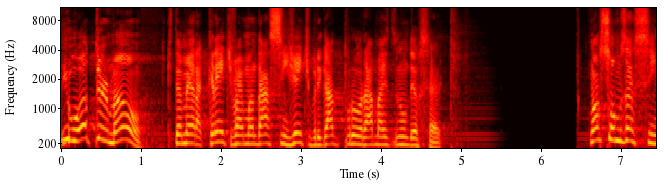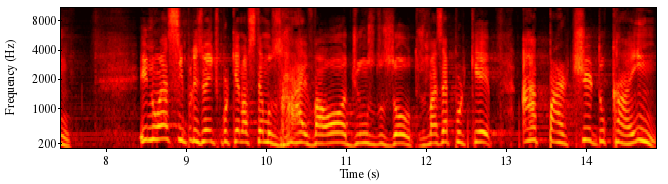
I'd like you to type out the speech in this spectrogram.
E o outro irmão, que também era crente, vai mandar assim: Gente, obrigado por orar, mas não deu certo. Nós somos assim. E não é simplesmente porque nós temos raiva, ódio uns dos outros, mas é porque a partir do Caim,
